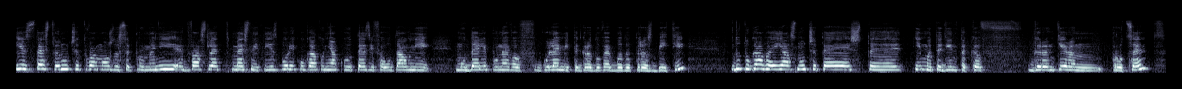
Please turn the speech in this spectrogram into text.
И естествено, че това може да се промени едва след местните избори, когато някои от тези феодални модели, поне в големите градове, бъдат разбити. До тогава е ясно, че те ще имат един такъв гарантиран процент.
